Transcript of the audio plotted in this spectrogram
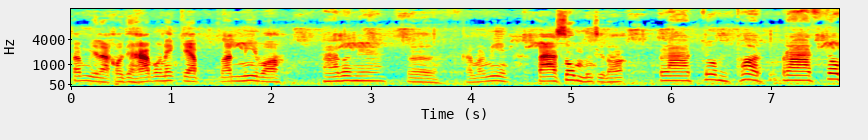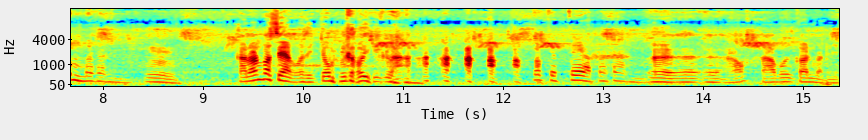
ถ้ามีล่ะเขาจะหาเบิ่งในแก็บมันมีบ่หาเบิ่งแหน่เออ คันมันมีปลาส้มจังซี่เนาะปลาส้มทอดปลาส้มว่าซั่นอืมคันมันบ่แซ่บก็สิจมเขาอีกล่ะก็แซ่บๆว่าซั่นเออเออเออเอาหาเบิ่งก่อนบัดนี้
